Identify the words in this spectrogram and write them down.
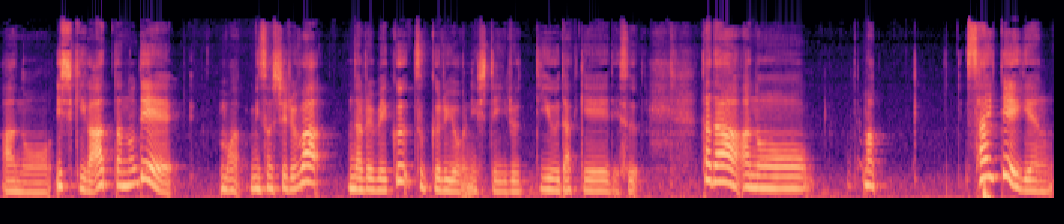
あの意識があったので、まあ、味噌汁はなるべく作るようにしているっていうだけです。ただあの、まあ、最低限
